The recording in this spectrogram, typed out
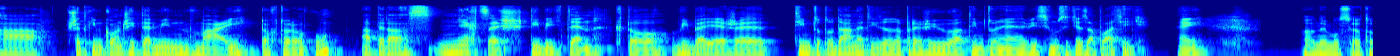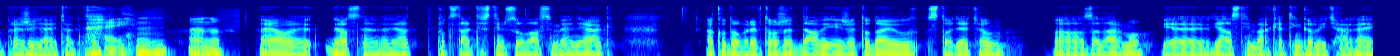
a všetkým končí termín v máji tohto roku a teraz nechceš ty byť ten, kto vyberie, že týmto to dáme, títo to prežijú a týmto nie, vy si musíte zaplatiť. Hej? A nemusia to prežiť aj tak. Ne? Hej. Mhm. Áno. Hej, ale jasne, ja v podstate s tým súhlasím. Je nejak, ako dobre, to, že dali, že to dajú 100 deťom a zadarmo, je jasný marketingový ťah. Hej.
